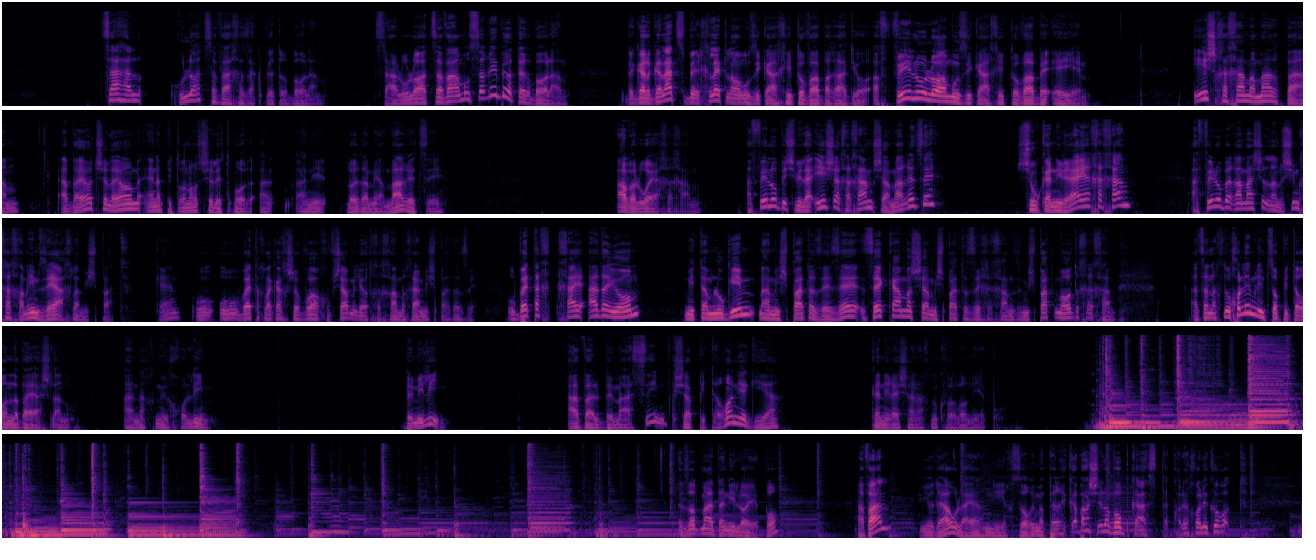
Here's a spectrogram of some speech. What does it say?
צה"ל הוא לא הצבא החזק ביותר בעולם. צה"ל הוא לא הצבא המוסרי ביותר בעולם. וגלגלצ בהחלט לא המוזיקה הכי טובה ברדיו, אפילו לא המוזיקה הכי טובה ב-AM. איש חכם אמר פעם, הבעיות של היום הן הפתרונות של אתמול. אני, אני לא יודע מי אמר את זה, אבל הוא היה חכם. אפילו בשביל האיש החכם שאמר את זה, שהוא כנראה היה חכם, אפילו ברמה של אנשים חכמים זה היה אחלה משפט, כן? הוא, הוא בטח לקח שבוע חופשה מלהיות חכם אחרי המשפט הזה. הוא בטח חי עד היום מתמלוגים מהמשפט הזה. זה, זה כמה שהמשפט הזה חכם, זה משפט מאוד חכם. אז אנחנו יכולים למצוא פתרון לבעיה שלנו. אנחנו יכולים. במילים. אבל במעשים, כשהפתרון יגיע, כנראה שאנחנו כבר לא נהיה פה. אז עוד מעט אני לא אהיה פה, אבל מי יודע, אולי אני אחזור עם הפרק הבא של הבובקאסט, הכל יכול לקרות.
